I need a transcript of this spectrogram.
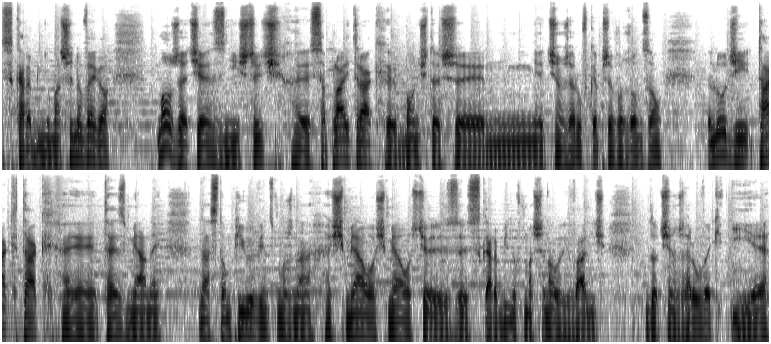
z karabinu maszynowego możecie zniszczyć e, supply truck, bądź też ciężarówkę przewożącą ludzi. Tak, tak, e, te zmiany nastąpiły, więc można śmiało, śmiało z, z, karabinów maszynowych walić do ciężarówek i je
